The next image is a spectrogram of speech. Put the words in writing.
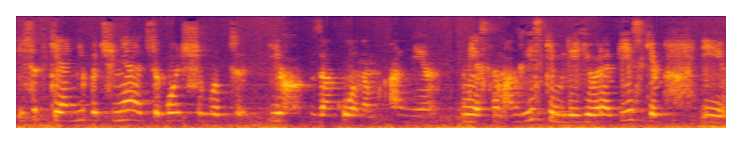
и все-таки они подчиняются больше вот их законам, а не местным английским или европейским. И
